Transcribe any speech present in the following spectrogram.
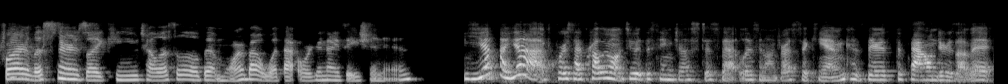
for our listeners, like can you tell us a little bit more about what that organization is? Yeah, yeah. Of course, I probably won't do it the same justice that Liz and Andresa can because they're the founders of it.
